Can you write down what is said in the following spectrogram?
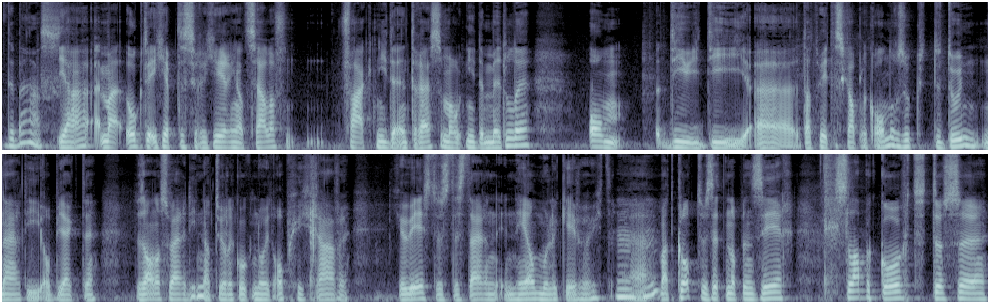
de baas. Ja, maar ook de Egyptische regering had zelf vaak niet de interesse, maar ook niet de middelen om die, die, dat wetenschappelijk onderzoek te doen naar die objecten. Dus anders waren die natuurlijk ook nooit opgegraven geweest. Dus het is daar een, een heel moeilijk evenwicht. Mm -hmm. uh, maar het klopt, we zitten op een zeer slappe koord tussen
